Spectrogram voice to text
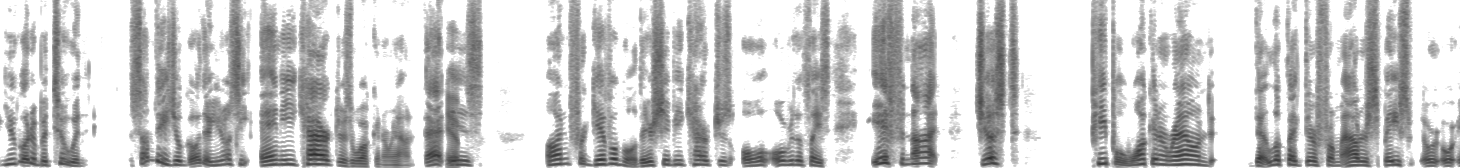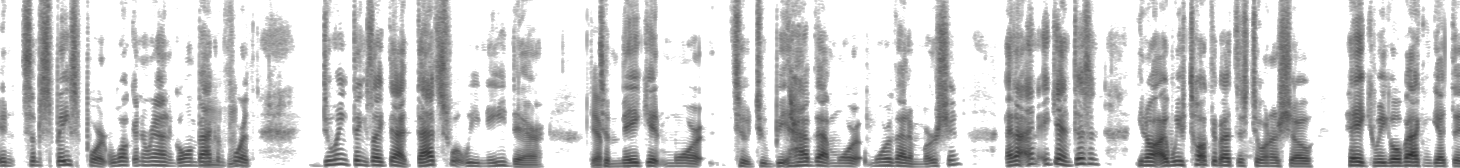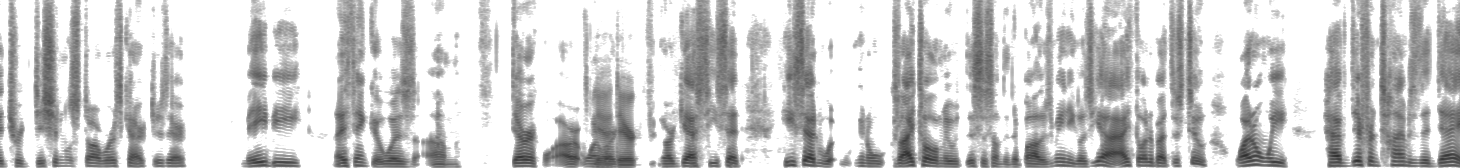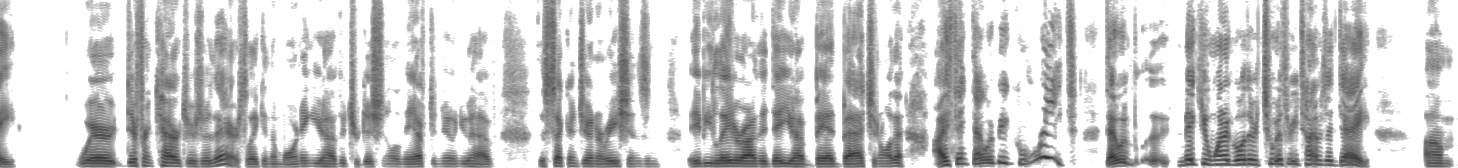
you go to Batuu and some days you'll go there, you don't see any characters walking around. That Yep. is unforgivable. There should be characters all over the place. If not just people walking around that look like they're from outer space or, or in some spaceport walking around and going back and Mhm. forth doing things like that that's what we need there Yep. to make it more to to be have that more more of that immersion and, I, and again it doesn't you know I, we've talked about this too on our show hey can we go back and get the traditional star wars characters there maybe i think it was um derek our, one of our Derek. our guest, he said, he said, you know, because I told him was- this is something that bothers me, and he goes, yeah, I thought about this too. Why don't we have different times of the day where different characters are there? So, like in the morning, you have the traditional. In the afternoon, you have the second generations, and maybe later on in the day, you have Bad Batch and all that. I think that would be great. That would uh, make you want to go there two or three times a day. Um,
